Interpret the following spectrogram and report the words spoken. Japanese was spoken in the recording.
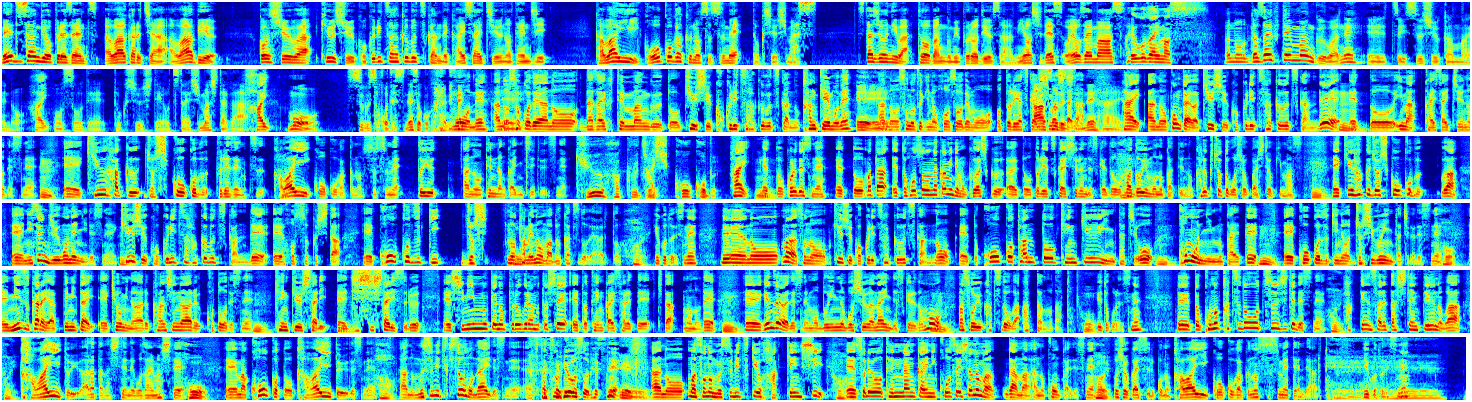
明治産業プレゼンツアワーカルチャーアワービュー今週は九州国立博物館で開催中の展示。かわいい考古学のすすめ特集します。スタジオには当番組プロデューサー三好です。おはようございます。おはようございます。あの太宰府天満宮はね、えーつい数週間前のはい。放送で特集してお伝えしましたが、はい。もうすぐそこですねそこからね。もうね、あの、ええ。そこであの、太宰府天満宮と九州国立博物館の関係もね、ええ。あの、その時の放送でもお取り扱いしましたが、ねはい、はい。あの、今回は九州国立博物館で、うん。えっと、今開催中のですね、うん。えー、九博女子考古部プレゼンツ、かわいい考古学のすすめという、あの、展覧会についてですね、九博女子考古部、はい。うん。えっと、これですね。えっと、また、えっと、放送の中身でも詳しく、えっと、お取り扱いしてるんですけど、はい。まあ、どういうものかっていうのを軽くちょっとご紹介しておきます。うん。えー、九博女子考古部は、えー、2015年にですね、九州国立博物館で、えー発足した、えー考古好き女子のための、まあ、部活動であると。はい。いうことですね。で、あの、まあ、その、九州国立博物館の、えっ、と、考古担当研究員たちをうん。顧問に迎えて、うん。えー考古好きの女子部員たちがですね、ほう。えー自らやってみたい、えー興味のある、関心のあることをですね、うん。研究したり、えー実施したりする、えー市民向けのプログラムとして、えっ、と、展開されてきたもので、うん。えー現在はですね、もう部員の募集はないんですけれども、うん。まあそういう活動があったのだというところですね。で、えっと、この活動を通じてですね、はい。発見された視点っていうのが、はい。可愛いという新たな視点でございまして、えーまあ、考古と可愛いというですね、はあ。の、結びつきそうもないですね、えー二つの要素をですね、ええ。あの、まあ、その結びつきを発見し、はあ。えーそれを展覧会に構成したのが、がまあ、あの、今回ですね、はい。ご紹介するこの可愛い考古学の進め点であるとへいうことですね。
